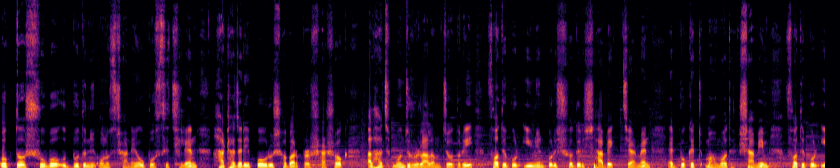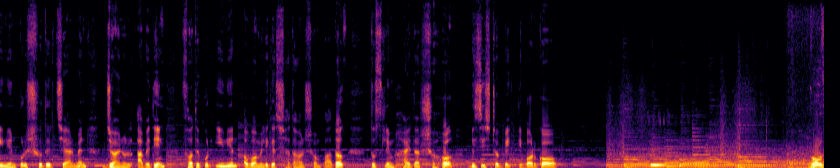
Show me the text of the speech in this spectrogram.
উক্ত শুভ উদ্বোধনী অনুষ্ঠানে উপস্থিত ছিলেন হাটহাজারী পৌরসভার প্রশাসক আলহাজ মঞ্জুরুল আলম চৌধুরী, ফতেপুর ইউনিয়ন পরিষদের সাবেক chairman advocate Mohammad Shamim, Fatehpur union পরিষদের চেয়ারম্যান জয়নুল আবেদিন, ফতেপুর ইউনিয়ন আওয়ামী লীগের সাধারণ সম্পাদক তসলিম হায়দার সহ বিশিষ্ট ব্যক্তিবর্গ। রোজ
